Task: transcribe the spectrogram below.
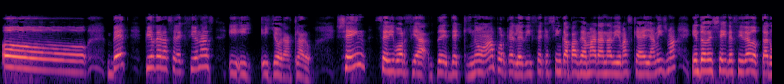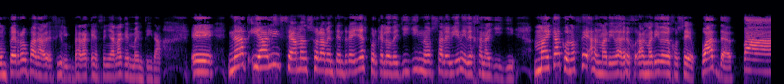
¡Oh! Beth pierde las elecciones y, llora, claro. Shane se divorcia de, de, Quinoa porque le dice que es incapaz de amar a nadie más que a ella misma y entonces Shane decide adoptar un perro para decir, para que enseñarla que es mentira. Eh, Nat y Ali se aman solamente entre ellas porque lo de Gigi no sale bien y dejan a Gigi. Maika conoce al marido al marido de José. What the fuck?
